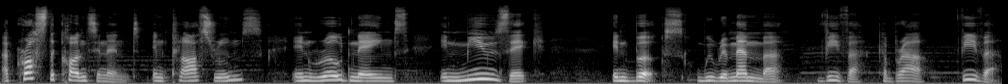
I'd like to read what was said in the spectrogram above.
Across the continent, in classrooms, in road names, in music, in books, we remember Viva Cabral, viva.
